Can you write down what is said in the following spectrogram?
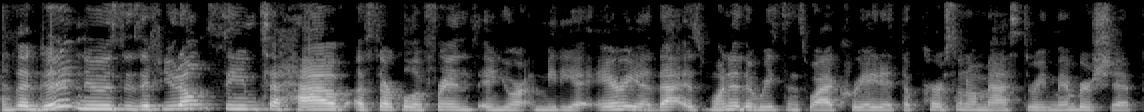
The good news is if you don't seem to have a circle of friends in your immediate area, that is one of the reasons why I created the Personal Mastery membership.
